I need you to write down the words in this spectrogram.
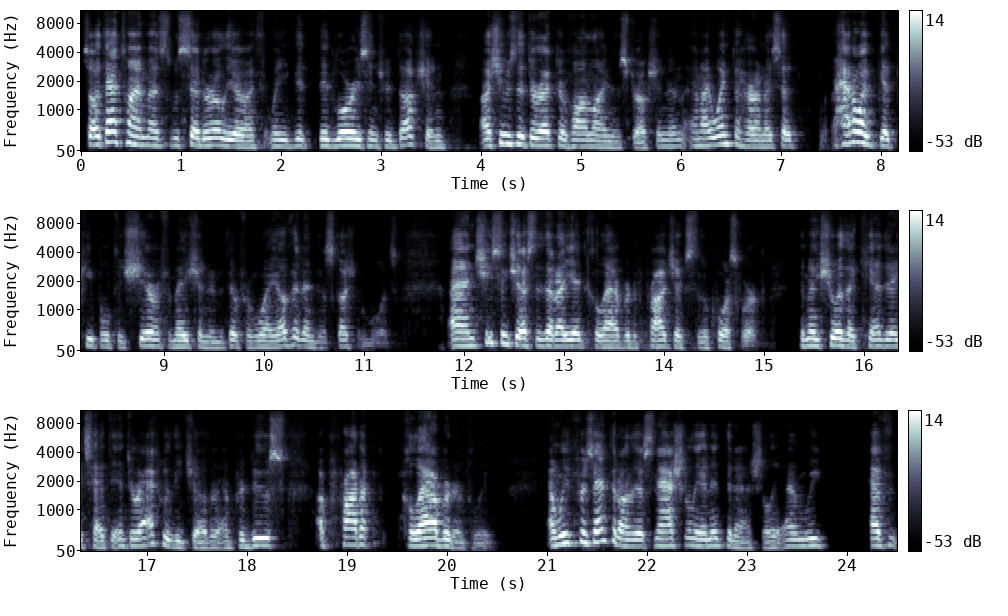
So at that time, as was said earlier, when you did, did Lori's introduction, uh, she was the director of online instruction, and, and I went to her and I said, "How do I get people to share information in a different way other than discussion boards?" And she suggested that I add collaborative projects to the coursework to make sure that candidates had to interact with each other and produce a product collaboratively. And we've presented on this nationally and internationally, and we have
